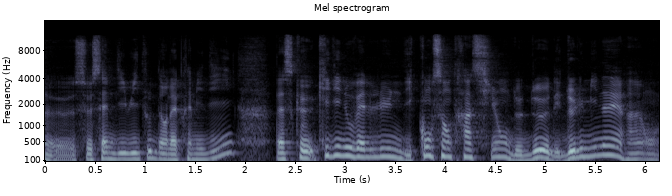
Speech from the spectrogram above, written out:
Euh, ce samedi 8 août dans l'après-midi, parce que qui dit nouvelle lune dit concentration de deux, des deux luminaires, hein,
